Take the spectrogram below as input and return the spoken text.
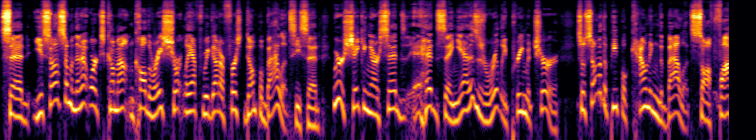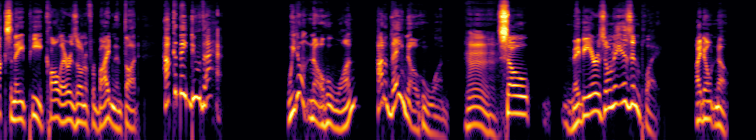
said, "You saw some of the networks come out and call the race shortly after we got our first dump of ballots." He said, "We were shaking our heads, saying, "Yeah, this is really premature." So some of the people counting the ballots saw Fox and AP call Arizona for Biden and thought, "How could they do that? We don't know who won. How do they know who won?" Hmm. So Maybe Arizona is in play. I don't know.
